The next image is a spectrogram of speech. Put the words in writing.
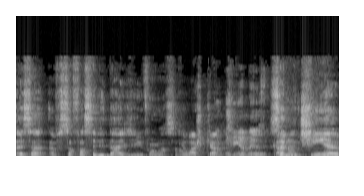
essa, essa facilidade de informação. Eu acho que a- Não tinha mesmo. Você não tinha.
